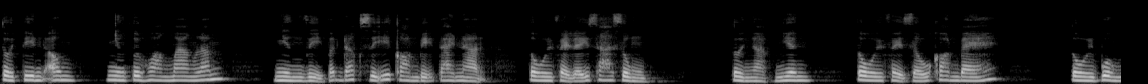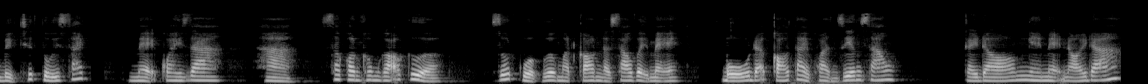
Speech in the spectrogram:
Tôi tin ông, nhưng tôi hoang mang lắm. Nhưng vì bất đắc dĩ con bị tai nạn, tôi phải lấy ra dùng. Tôi ngạc nhiên, tôi phải giấu con bé. Tôi buông bịch chiếc túi sách, mẹ quay ra. Hà, sao con không gõ cửa? Rốt cuộc gương mặt con là sao vậy mẹ? Bố đã có tài khoản riêng sao? Cái đó nghe mẹ nói đã.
